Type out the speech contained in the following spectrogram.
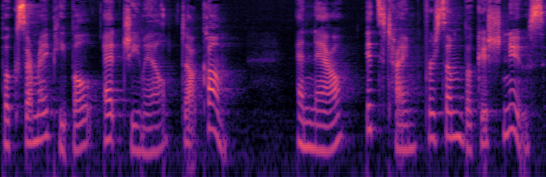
booksaremypeople at gmail.com. And now it's time for some bookish news.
